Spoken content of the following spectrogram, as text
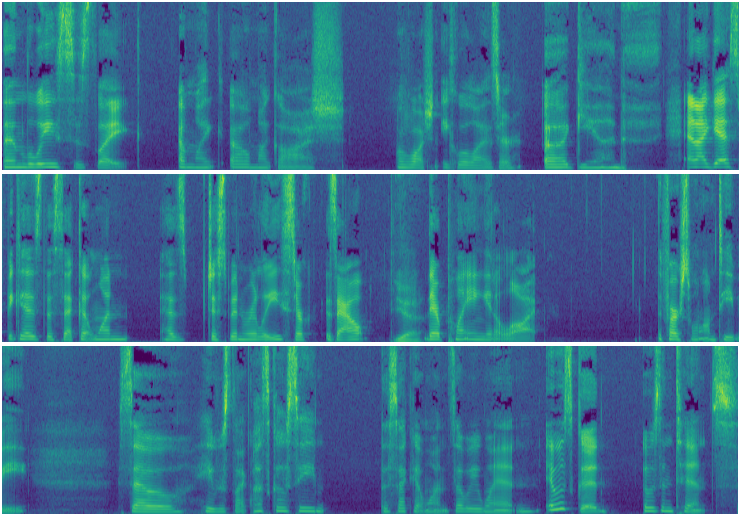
And Luis is like, I'm like, oh my gosh, we're watching Equalizer again. and I guess because the second one has just been released or is out, Yeah. they're playing it a lot. The first one on TV. So he was like, let's go see the second one. So we went. And it was good. It was intense.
